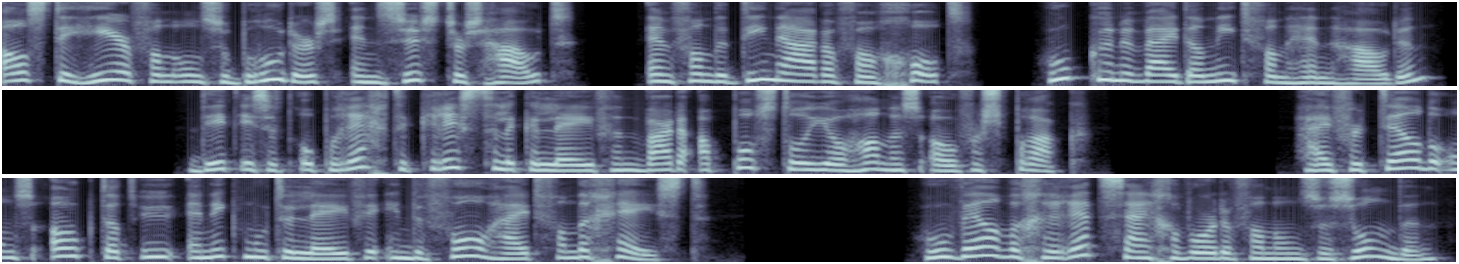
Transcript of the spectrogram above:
Als de Heer van onze broeders en zusters houdt, en van de dienaren van God, hoe kunnen wij dan niet van hen houden? Dit is het oprechte christelijke leven waar de apostel Johannes over sprak. Hij vertelde ons ook dat u en ik moeten leven in de volheid van de geest. Hoewel we gered zijn geworden van onze zonden,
